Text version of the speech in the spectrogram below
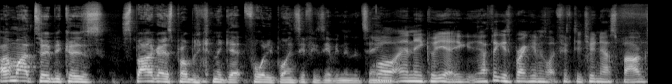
I might too because Spargo is probably going to get 40 points if he's even in the team. Well, and he could. Yeah, I think his break even is like 52 now. Spargs.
